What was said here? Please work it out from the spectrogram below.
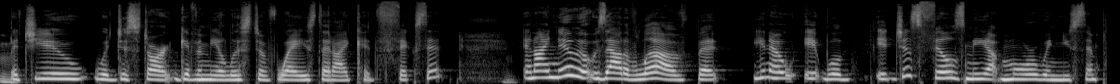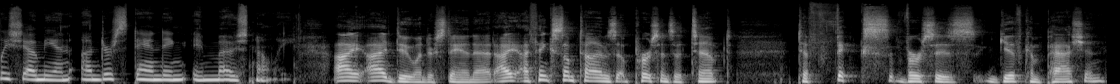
but you would just start giving me a list of ways that I could fix it. And I knew it was out of love, but you know, it will it just fills me up more when you simply show me an understanding emotionally. I, I do understand that. I, I think sometimes a person's attempt to fix versus give compassion,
